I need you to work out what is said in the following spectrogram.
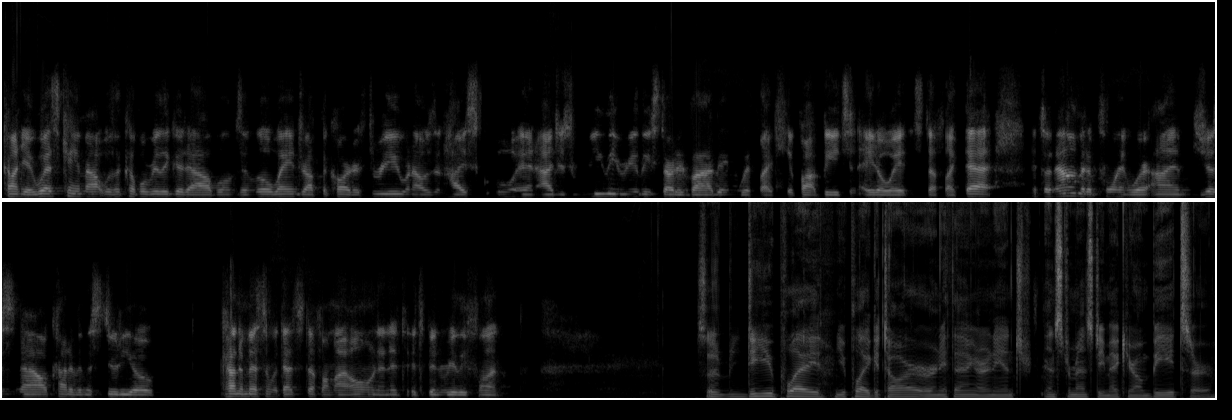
Kanye West came out with a couple really good albums, and Lil Wayne dropped the Carter Three when I was in high school, and I just really, really started vibing with like hip hop beats and 808 and stuff like that. And so now I'm at a point where I'm just now kind of in the studio, kind of messing with that stuff on my own, and it's it's been really fun. So do you play you play guitar or anything or any in- instruments? Do you make your own beats or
